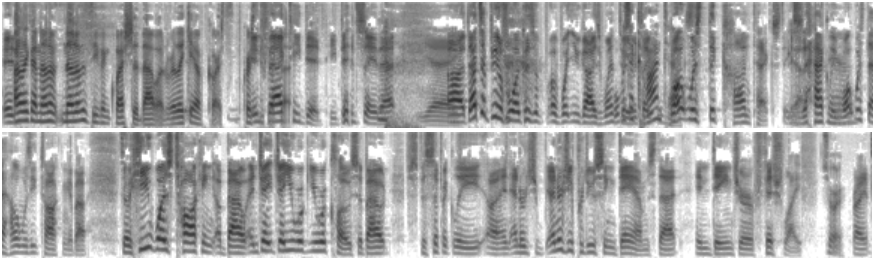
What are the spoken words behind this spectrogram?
It- I like how none of none of us even questioned that one. We're like, yeah, of course, of course. in he fact, he did. He did say that. Yay. Uh, that's a beautiful one because of, of what you guys went What through. was the It's like, what was the context exactly? Yeah. What was the hell was he talking about? So he was talking about, and Jay, Jay, you were you were close about specifically uh, an energy energy producing dams that endanger fish life, Sure. right?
